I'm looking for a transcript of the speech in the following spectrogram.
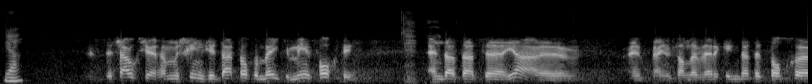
ja. Dat zou ik zeggen, misschien zit daar toch een beetje meer vocht in. En dat dat, eh, ja, eh, een of andere werking, dat het toch, eh,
